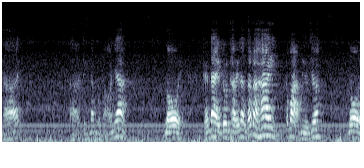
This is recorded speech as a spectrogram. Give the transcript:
Đấy. À, tính năng của nó nhá. Rồi cái này tôi thấy là rất là hay. Các bạn hiểu chưa? Rồi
